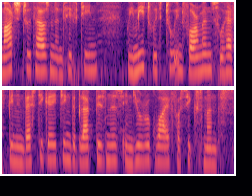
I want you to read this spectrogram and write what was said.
March 2015, we meet with two informants who have been investigating the blood business in Uruguay for six months.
